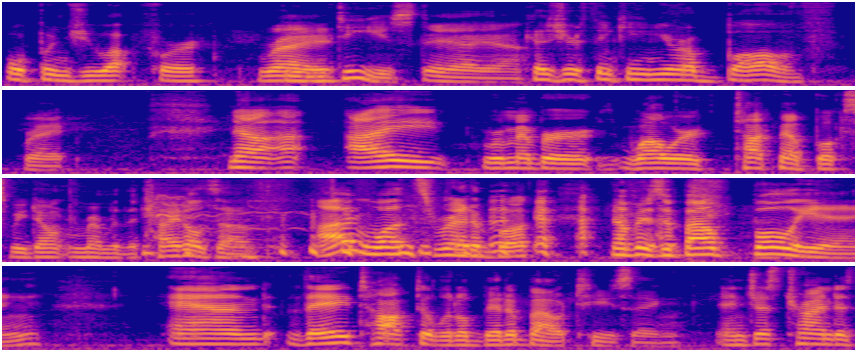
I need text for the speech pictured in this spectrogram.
opens you up for being Right. teased Yeah, yeah. because you're thinking you're above Right. Now, I, I remember while we're talking about books we don't remember the titles of, I once read a book. No, but it's about bullying, and they talked a little bit about teasing and just trying to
